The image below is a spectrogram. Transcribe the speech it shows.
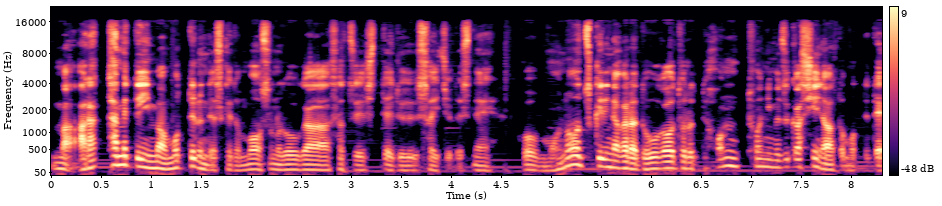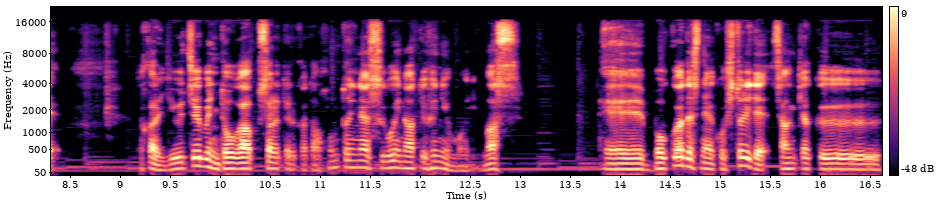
まあ、改めて今思ってるんですけども、その動画撮影してる最中ですね、こう、物を作りながら動画を撮るって本当に難しいなと思ってて、だから YouTube に動画アップされてる方は本当にね、すごいなというふうに思います。えー、僕はですね、こう一人で三脚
